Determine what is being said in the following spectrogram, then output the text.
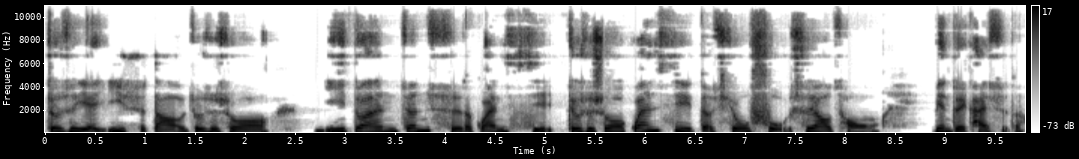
就是也意识到，就是说一段真实的关系，就是说关系的修复是要从面对开始的。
